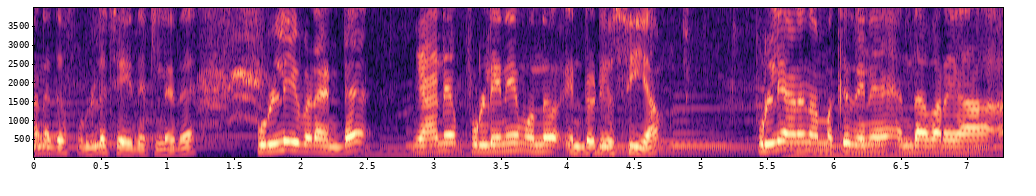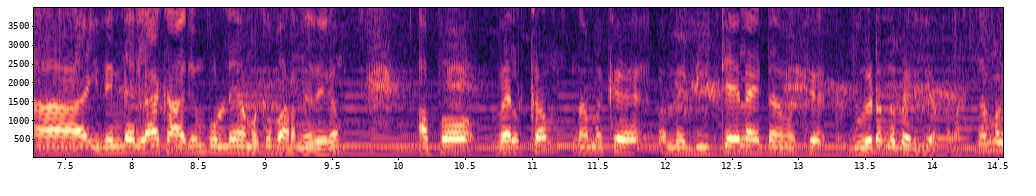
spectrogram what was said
ആണ് ഇത് ഫുള്ള് ചെയ്തിട്ടുള്ളത്. പുള്ളി ഇവിടെ ഉണ്ട്. ഞാൻ പുള്ളിനെയും ഒന്ന് ഇൻട്രൊഡ്യൂസ് ചെയ്യാം. പുള്ളിയാണ് നമുക്ക് ഇതിന് എന്താ പറയുക ഇതിന്റെ എല്ലാ കാര്യവും പുള്ളി നമുക്ക് പറഞ്ഞു തരും. അപ്പോൾ വെൽക്കം നമുക്ക് ഒന്ന് ഡീറ്റെയിൽ ആയിട്ട് നമുക്ക് വീടൊന്ന് പരിചയപ്പെടാം. നമ്മൾ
